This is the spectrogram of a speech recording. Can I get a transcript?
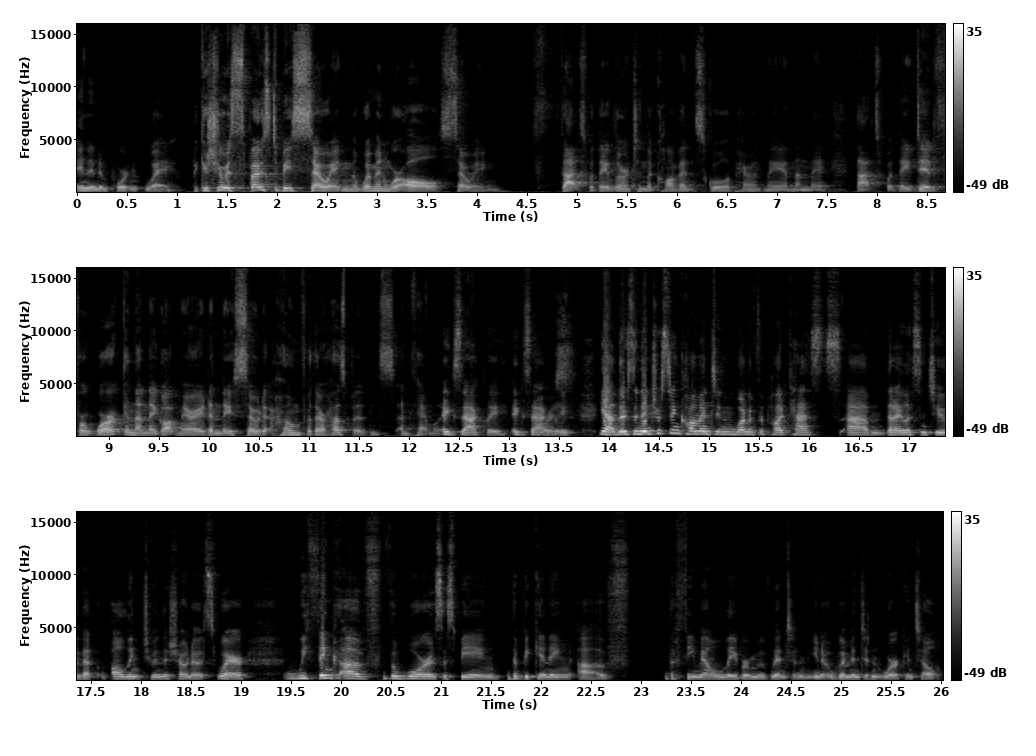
in an important way. Because she was supposed to be sewing. The women were all sewing that's what they learned in the convent school apparently. And then they that's what they did for work. And then they got married and they sewed at home for their husbands and family. Exactly. Exactly. Yeah there's an interesting comment in one of the podcasts um, that i listened to that i'll link to in the show notes where we think of the wars as being the beginning of the female labor movement and you know women didn't work until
